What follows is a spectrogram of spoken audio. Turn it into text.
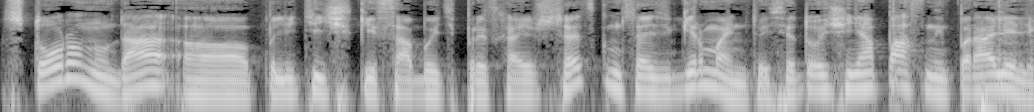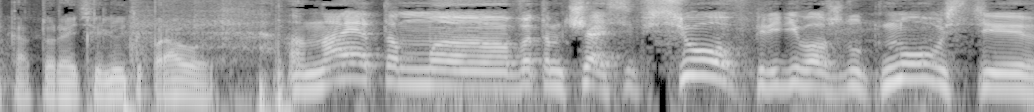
сторону, да, э, политические события, происходящие в Советском Союзе и Германии. То есть это очень опасные параллели, которые эти люди проводят. На этом, э, в этом часе все. Впереди вас ждут новости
